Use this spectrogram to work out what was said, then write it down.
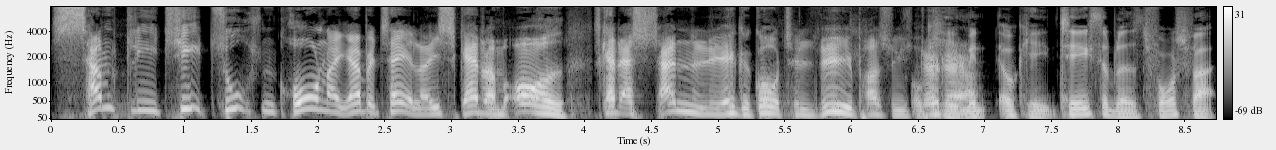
Samtlige 10.000 kroner, jeg betaler i skat om året, skal da sandelig ikke gå til lige præcis det Okay, der. men okay, til Ekstrabladets forsvar,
